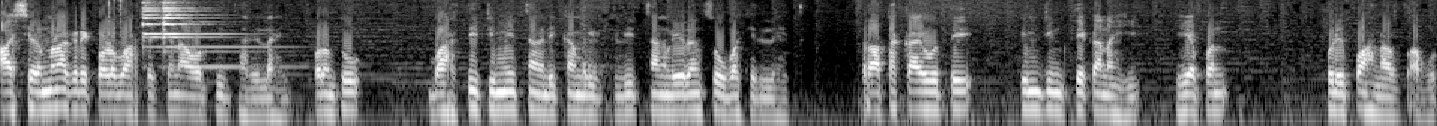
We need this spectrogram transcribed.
हा शर्मनाक रेकॉर्ड भारताच्या नावावरती झालेला आहे. परंतु भारतीय टीमने चांगली कामगिरी केली चांगले रन्स उभा केलेले आहेत. तर आता काय होते टीम जिंकते का नाही हे आपण पुढे पाहणार आहोत.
